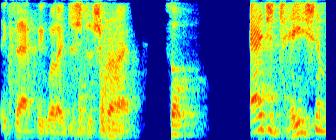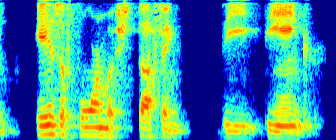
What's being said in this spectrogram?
exactly what I just described. So agitation is a form of stuffing the, the anger.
